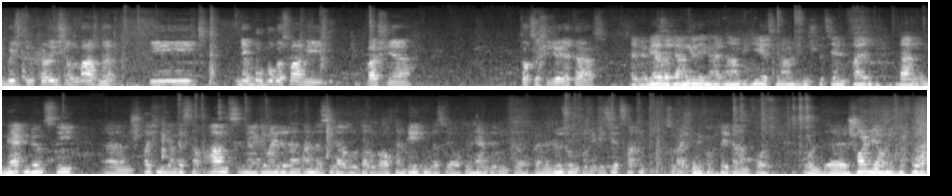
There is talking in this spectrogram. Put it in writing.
i być tym heroicznie odważnym. I niech Bóg błogosławi właśnie to, co się dzieje teraz. Wenn wir mehr solche Angelegenheiten haben wie hier jetzt genau in diesem speziellen Fall, dann merken wir uns die, ähm, sprechen die am besten auch abends in der Gemeinde dann an, dass wir darüber, auch dann beten, dass wir auch den Herrn bitten für, für eine Lösung, wie wir es jetzt hatten, zum Beispiel eine konkrete Antwort. Und äh, scheuen wir auch nicht davor,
